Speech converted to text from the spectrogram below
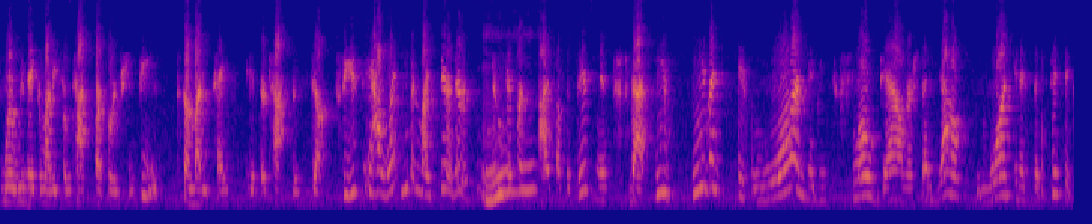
where we make money from tax preparation fees. Somebody pays to get their taxes done. So you see how what even right there, there's two mm-hmm. different sides of the business that even if one maybe slowed down or steadied down, one in a specific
